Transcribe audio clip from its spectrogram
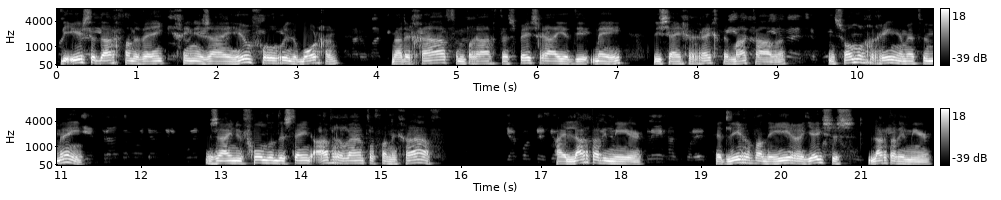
de eerste dag van de week gingen zij heel vroeg in de morgen naar de graaf en brachten specerijen mee die zij gerecht gemaakt hadden, en sommigen gingen met hem mee. Zij nu vonden de steen afgewenteld van de graaf. Hij lag daar niet meer. Het lichaam van de Heere Jezus 10.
